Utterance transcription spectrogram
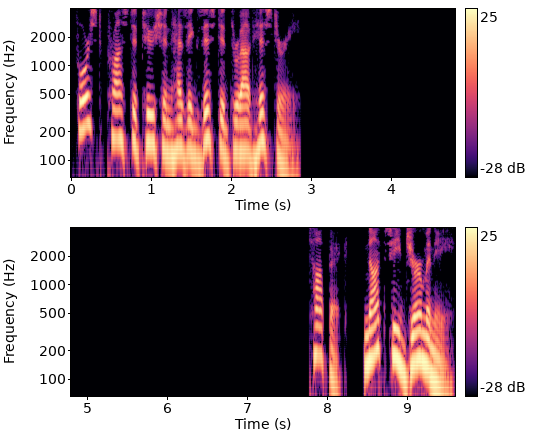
Forced prostitution has existed throughout history. Nazi Germany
